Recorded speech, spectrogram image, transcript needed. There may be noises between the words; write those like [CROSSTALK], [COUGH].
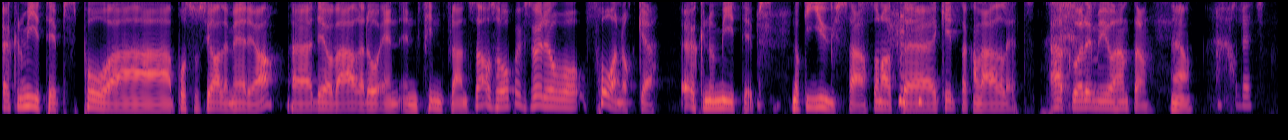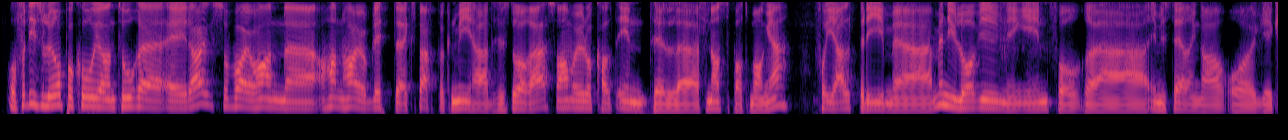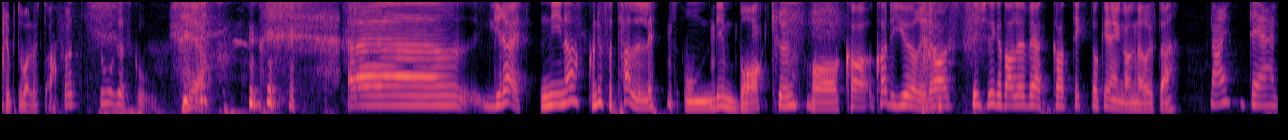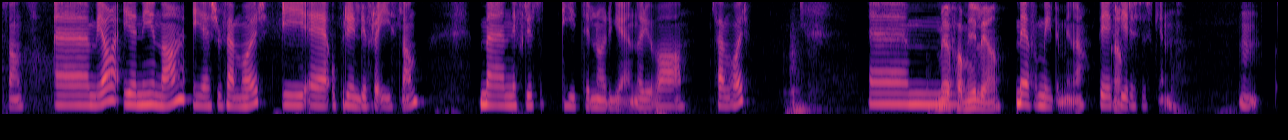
økonomitips på, eh, på sosiale medier. Eh, det å være da en, en finfluencer. Og så håper vi selvfølgelig å få noe økonomitips. Noe juice her, sånn at [LAUGHS] kidsa kan lære litt. Her tror jeg det er mye å hente. Ja. Absolutt. Og for de som lurer på hvor Jan Tore er i dag, så var jo han eh, Han har jo blitt ekspert på økonomi her det siste året, så han var jo da kalt inn til eh, Finansdepartementet for å hjelpe de med, med ny lovgivning innenfor uh, investeringer og kryptovaluta. For et store sko. [LAUGHS] Ja. uh, greit. Nina, kan du fortelle litt om din bakgrunn og hva, hva du gjør i dag? Det er ikke sikkert alle vet hva TikTok er engang der ute. Nei, det er helt sant. Um, ja, jeg er Nina, jeg er 25 år. Jeg er opprinnelig fra Island, men jeg flyttet hit til Norge når jeg var fem år. Um, Med familien. med familien min. ja. Vi er fire søsken.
